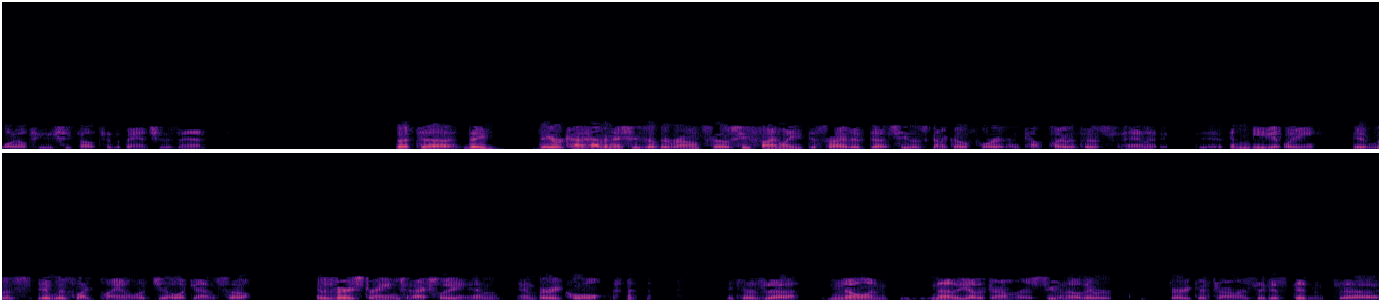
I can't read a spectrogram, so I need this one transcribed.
loyalty she felt to the band she was in. But uh, they they were kind of having issues of their own, so she finally decided that she was going to go for it and come play with us. And it, immediately it was it was like playing with Jill again. So it was very strange actually and and very cool because uh no one, none of the other drummers, even though they were very good drummers, they just didn't. uh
